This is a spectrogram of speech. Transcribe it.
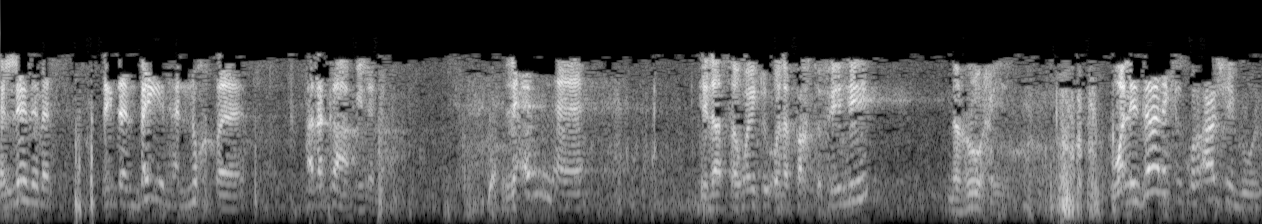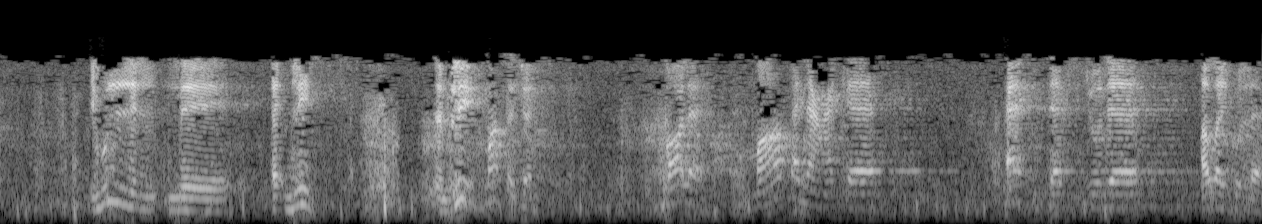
الليلة بس نقدر نبين هالنقطة هذا كافي لنا. لأن إذا سويت ونفخت فيه من روحي. ولذلك القرآن شو يقول؟ يقول لإبليس. إبليس ما سجد. قال ما منعك أن تسجد. الله يقول له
